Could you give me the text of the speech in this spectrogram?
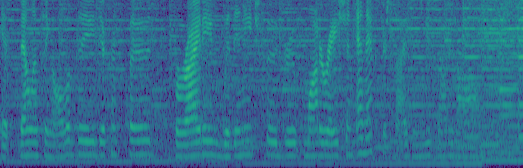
it's balancing all of the different foods, variety within each food group, moderation, and exercise, and you've got it all.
